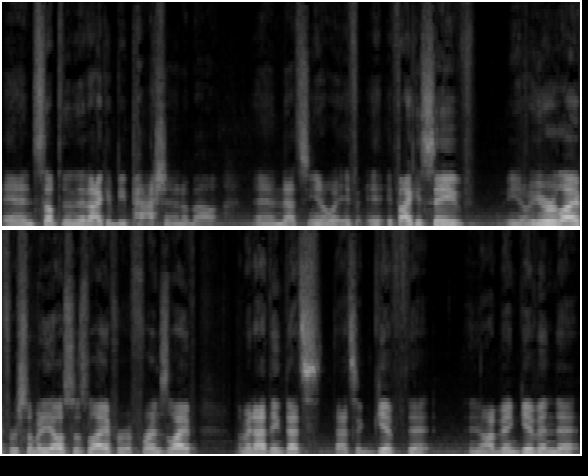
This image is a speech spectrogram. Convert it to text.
and something that I could be passionate about. And that's you know, if if I could save you know your life or somebody else's life or a friend's life, I mean, I think that's that's a gift that you know I've been given that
